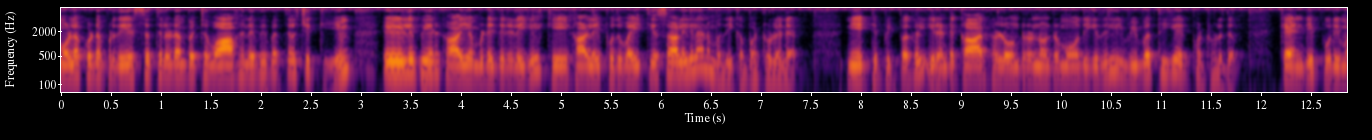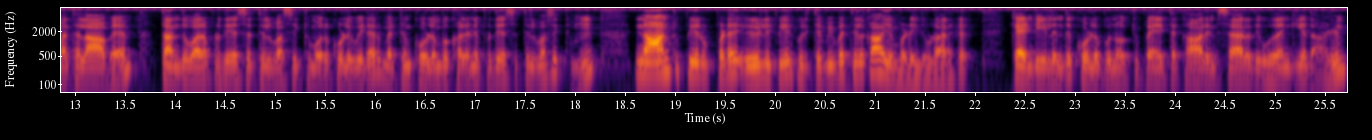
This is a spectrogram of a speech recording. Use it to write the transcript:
மொளக்குட பிரதேசத்தில் இடம்பெற்ற வாகன விபத்தில் சிக்கி ஏழு பேர் காயமடைந்த நிலையில் கேகாலை பொது வைத்தியசாலையில் அனுமதிக்கப்பட்டுள்ளனர். நேற்று பிற்பகல் இரண்டு கார்கள் ஒன்றொன்று மோதியதில் இவ்விபத்து ஏற்பட்டுள்ளது. கண்டி புரிமத்தலாவ தந்துவார பிரதேசத்தில் வசிக்கும் ஒரு குழுவினர் மற்றும் கொழும்பு கழனி பிரதேசத்தில் வசிக்கும் நான்கு பேர் உட்பட ஏழு பேர் குறித்த விபத்தில் காயமடைந்துள்ளார்கள். கேண்டியிலிருந்து கொழும்பு நோக்கி பயணித்த காரின் சாரதி உதங்கியதால்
